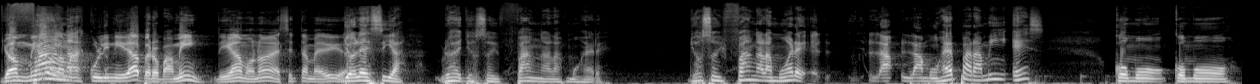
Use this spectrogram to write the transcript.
Yo admiro fan la a- masculinidad, pero para mí, digamos, ¿no? En cierta medida. Yo le decía, bro, yo soy fan a las mujeres. Yo soy fan a las mujeres. La, la mujer para mí es como, como,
